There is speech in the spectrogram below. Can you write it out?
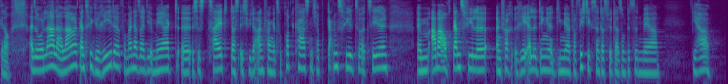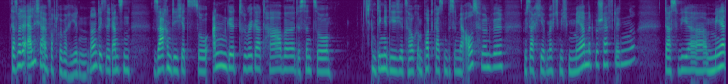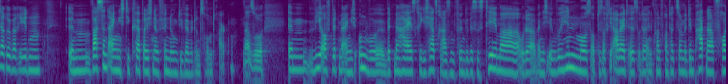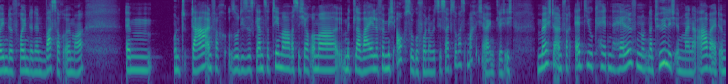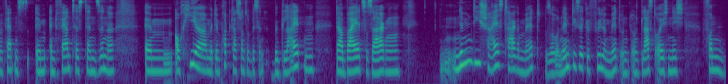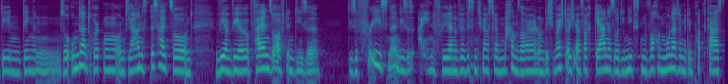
Genau. Also la la la, ganz viel Gerede. Von meiner Seite, ihr merkt, äh, es ist Zeit, dass ich wieder anfange zu podcasten. Ich habe ganz viel zu erzählen. Ähm, aber auch ganz viele einfach reelle Dinge, die mir einfach wichtig sind, dass wir da so ein bisschen mehr, ja, dass wir da ehrlicher einfach drüber reden. Ne? Diese ganzen Sachen, die ich jetzt so angetriggert habe, das sind so Dinge, die ich jetzt auch im Podcast ein bisschen mehr ausführen will. Ich sage, hier möchte ich mich mehr mit beschäftigen, dass wir mehr darüber reden, ähm, was sind eigentlich die körperlichen Empfindungen, die wir mit uns rumtragen. Also ähm, wie oft wird mir eigentlich unwohl, wird mir heiß, kriege ich Herzrasen für ein gewisses Thema oder wenn ich irgendwo hin muss, ob das auf die Arbeit ist oder in Konfrontation mit dem Partner, Freunde, Freundinnen, was auch immer. Ähm, und da einfach so dieses ganze Thema, was ich auch immer mittlerweile für mich auch so gefunden habe, dass ich sage, so was mache ich eigentlich? Ich möchte einfach educaten, helfen und natürlich in meiner Arbeit im, im entferntesten Sinne ähm, auch hier mit dem Podcast schon so ein bisschen begleiten, dabei zu sagen, nimm die Scheißtage mit, so nehmt diese Gefühle mit und, und lasst euch nicht von den Dingen so unterdrücken und ja, und es ist halt so und wir, wir fallen so oft in diese, diese Freeze, ne, in dieses Einfrieren und wir wissen nicht mehr, was wir machen sollen und ich möchte euch einfach gerne so die nächsten Wochen, Monate mit dem Podcast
